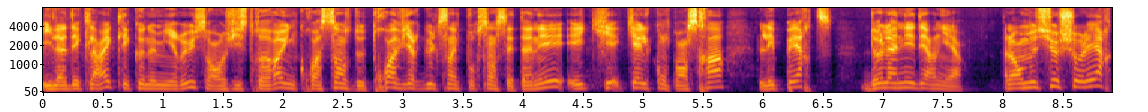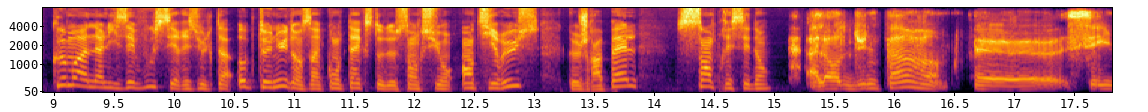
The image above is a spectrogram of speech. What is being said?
Il a déclaré que l'économie russe enregistrera une croissance de 3,5% cette année et qu'elle compensera les pertes de l'année dernière. Alors, Monsieur Scholler, comment analysez-vous ces résultats obtenus dans un contexte de sanctions anti-russes, que je rappelle, sans précédent? Alors, d'une part, euh, c'est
